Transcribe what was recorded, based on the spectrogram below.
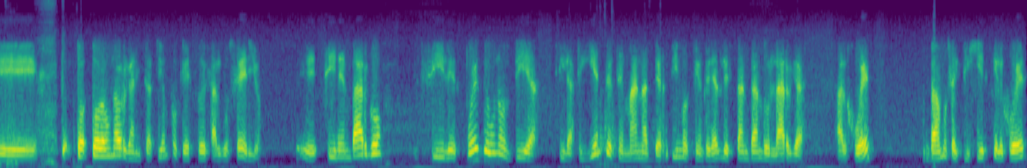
Eh, toda una organización, porque esto es algo serio. Eh, sin embargo, si después de unos días, si la siguiente semana advertimos que en realidad le están dando largas al juez, vamos a exigir que el juez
